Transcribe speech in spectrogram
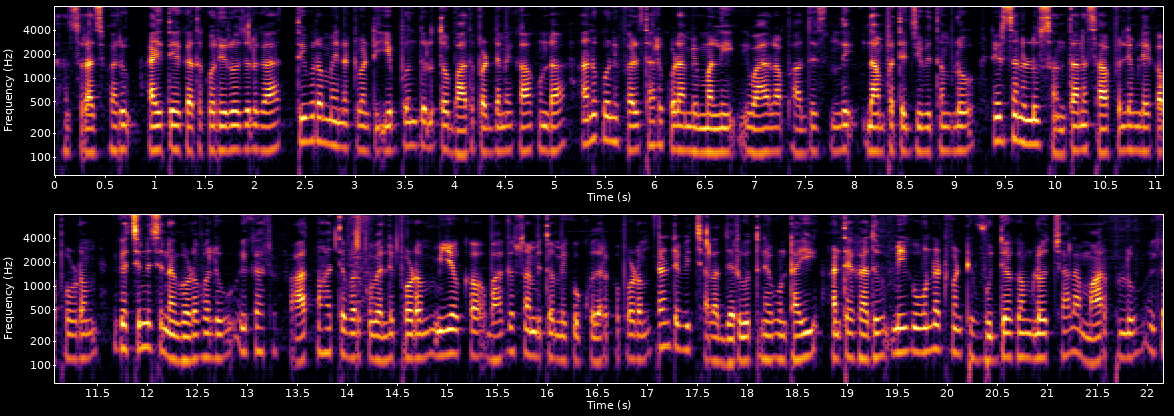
ధనుసు రాశి వారు అయితే గత కొన్ని రోజులుగా తీవ్రమైనటువంటి ఇబ్బందులతో బాధపడడమే కాకుండా అనుకోని ఫలితాలు కూడా మిమ్మల్ని ఇవాళ బాధిస్తుంది. దాంపత్య జీవితంలో నిరసనలు సంతాన సాఫల్యం లేకపోవడం ఇక చిన్న చిన్న గొడవలు ఇక ఆత్మహత్య వరకు వెళ్ళిపోవడం మీ యొక్క భాగస్వామితో మీకు కుదరకపోవడం ఇలాంటివి చాలా జరుగుతూనే ఉంటాయి. అంతేకాదు మీకు ఉన్నటువంటి ఉద్యోగంలో చాలా మార్పులు ఇక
